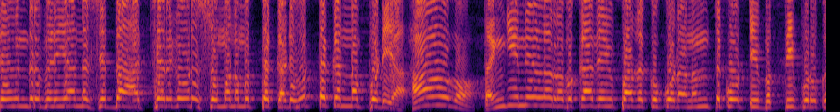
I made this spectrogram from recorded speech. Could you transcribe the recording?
ದೇವೇಂದ್ರ ಬಿಳಿಯಣ್ಣ ಸಿದ್ಧ ಅಚ್ಚರಗೌಡ ಸುಮನ ಮುತ್ತ ಕಡಿಹೊಟ್ಟ ಕನ್ನಪ್ಪಡಿಯ ಹೌದು. ತಂಗಿನೇಳ ರಬಕಾದೇವಿ ಪಾದಕ್ಕೂ ಕೂಡ ಅನಂತ ಕೋಟಿ ಭಕ್ತಿಪೂರ್ವಕ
